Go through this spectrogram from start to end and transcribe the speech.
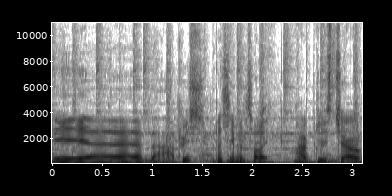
Et euh, bah à plus. Passez une bonne soirée. À plus, ciao.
